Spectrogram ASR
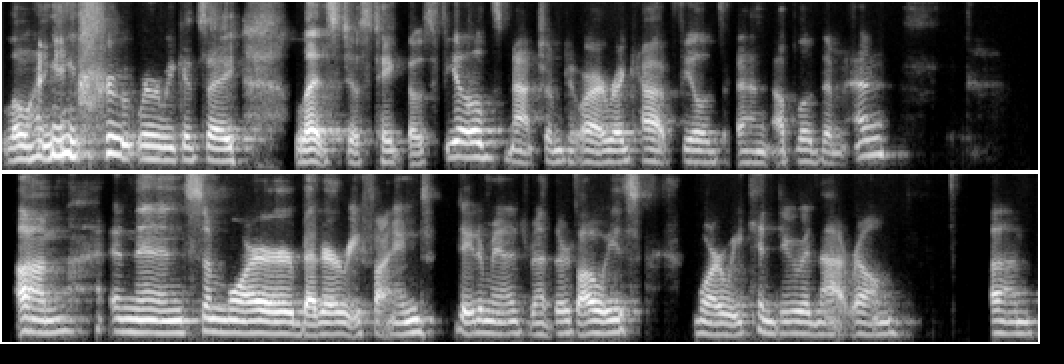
low hanging fruit where we could say, let's just take those fields, match them to our Red REDCap fields and upload them in. Um, and then some more better refined data management. There's always more we can do in that realm. Um,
